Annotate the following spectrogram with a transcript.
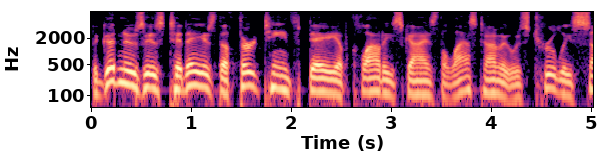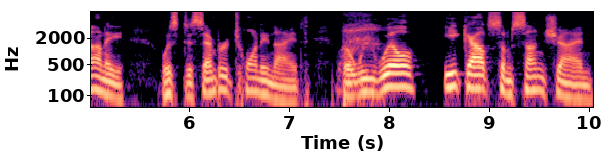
The good news is today is the 13th day of cloudy skies. The last time it was truly sunny was December 29th, but we will eke out some sunshine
